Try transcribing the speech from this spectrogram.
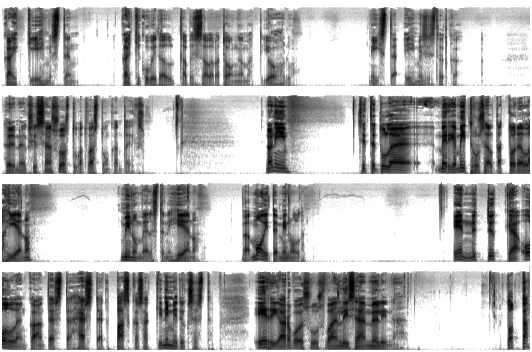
kaikki ihmisten, kaikki kuviteltavissa olevat ongelmat johdu niistä ihmisistä, jotka hölmöyksissään suostuvat vastuunkantajiksi. No niin, sitten tulee Merja Mitruselta todella hieno, minun mielestäni hieno, moite minulle. En nyt tykkää ollenkaan tästä hashtag paskasakki-nimityksestä. Eriarvoisuus vain lisää mölinää. Totta.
